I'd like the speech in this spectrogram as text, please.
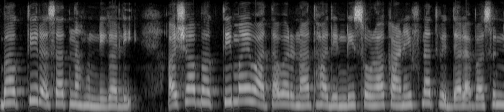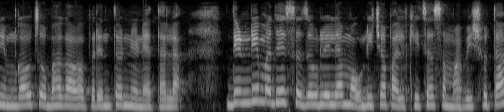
भक्ती रसात नाहून निघाली. अशा भक्तिमय वातावरणात हा दिंडी सोहळा काणिफनाथ विद्यालयापासून निमगाव चोभा गावापर्यंत नेण्यात आला. दिंडीमध्ये सजवलेल्या माऊलीच्या पालखीचा समावेश होता.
